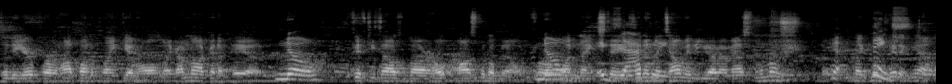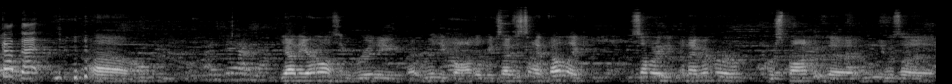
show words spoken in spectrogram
to the airport, hop on a plane, get home. Like I'm not going to pay a No, fifty thousand dollar hospital bill for No, a one night stay for them to tell me that you have MS. Well, no, sh- yeah. like no Thanks. kidding, yeah. Got that. Um, yeah, the air miles thing really that really bothered me because I just I felt like somebody and I remember responding to the it was a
